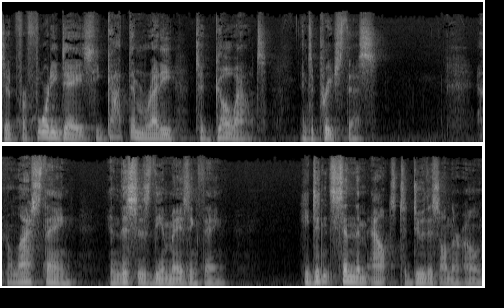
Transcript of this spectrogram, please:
to, for 40 days. He got them ready to go out and to preach this. And the last thing, and this is the amazing thing, he didn't send them out to do this on their own.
